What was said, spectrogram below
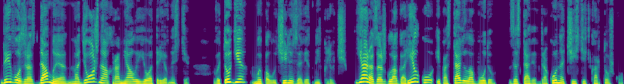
Да и возраст дамы надежно охранял ее от ревности. В итоге мы получили заветный ключ. Я разожгла горелку и поставила воду, заставив дракона чистить картошку.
